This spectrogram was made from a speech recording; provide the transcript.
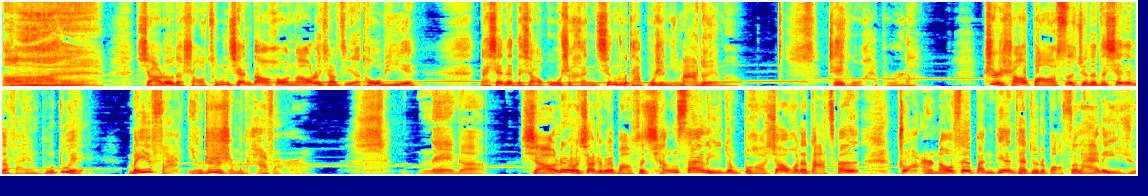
哎，小六的手从前到后挠了一下自己的头皮。那现在的小姑是很清楚她不是你妈，对吗？这个我还不知道。至少宝四觉得他现在的反应不对，没反应，这是什么打法啊？那个小六像是被宝四强塞了一顿不好消化的大餐，抓耳挠腮半天，才对着宝四来了一句：“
